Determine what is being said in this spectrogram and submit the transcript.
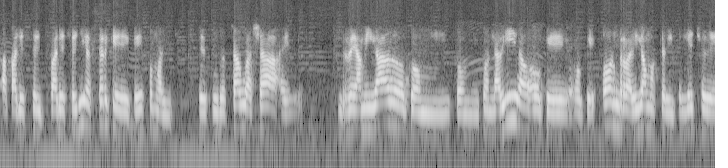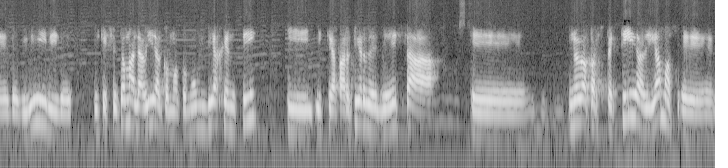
aparece, parecería ser que, es como el, el ya eh, reamigado con, con, la vida o que, o que honra, digamos, el, hecho de, vivir y, de, y que se toma la vida como, como un viaje en sí y, y que a partir de, esa eh, nueva perspectiva, digamos, eh,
